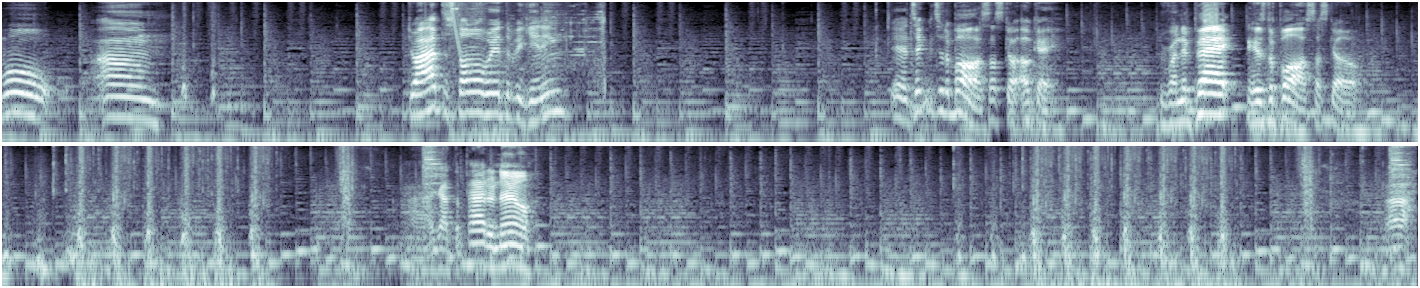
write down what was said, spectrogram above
Whoa. Um... Do I have to start all the way at the beginning? Yeah, take me to the boss. Let's go. Okay. Run it back. Here's the boss. Let's go. I got the pattern now. Ah.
